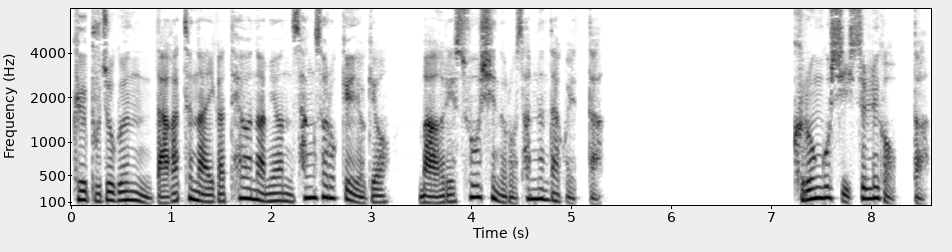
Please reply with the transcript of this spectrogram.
그 부족은 나 같은 아이가 태어나면 상서롭게 여겨 마을의 수호신으로 삼는다고 했다. 그런 곳이 있을 리가 없다.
